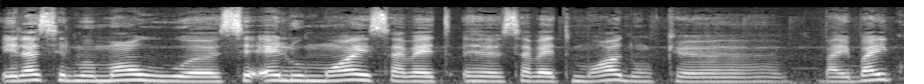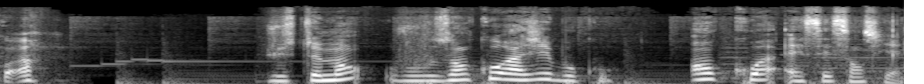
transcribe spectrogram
et là, c'est le moment où c'est elle ou moi, et ça va être, ça va être moi, donc bye bye quoi. Justement, vous vous encouragez beaucoup en quoi est-ce essentiel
